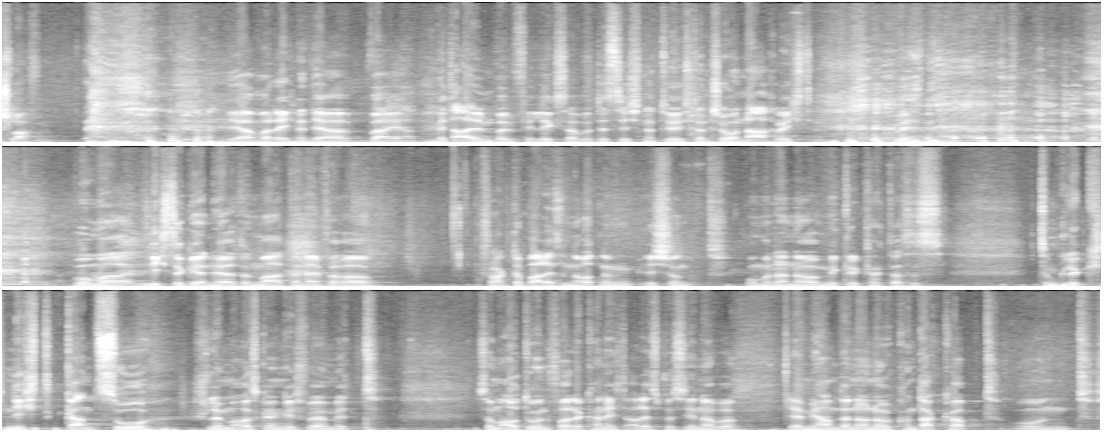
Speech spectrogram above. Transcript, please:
verschlafen. Ja, man rechnet ja bei, mit allem beim Felix, aber das ist natürlich dann schon eine Nachricht, wo man nicht so gern hört und man hat dann einfach auch gefragt, ob alles in Ordnung ist und wo man dann auch mitgekriegt hat, dass es zum Glück nicht ganz so schlimm ausgegangen ist, weil mit so einem Autounfall, da kann nicht alles passieren, aber ja, wir haben dann auch noch Kontakt gehabt und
